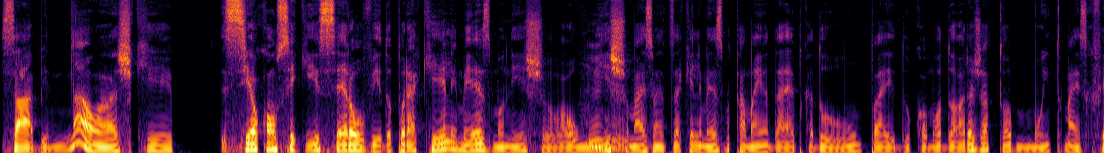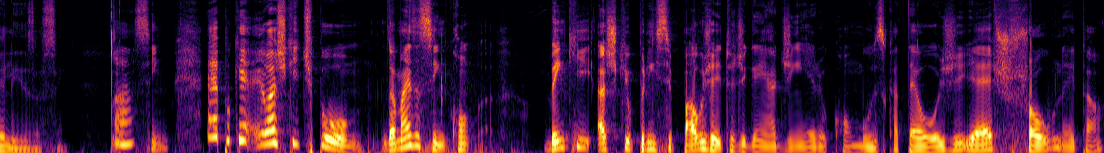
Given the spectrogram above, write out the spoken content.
sabe? Não, eu acho que se eu conseguir ser ouvido por aquele mesmo nicho, ou um Uhum. nicho mais ou menos daquele mesmo tamanho da época do Umpa e do Commodore, eu já tô muito mais que feliz, assim. Ah, sim. É porque eu acho que, tipo, ainda mais assim, com- bem que acho que o principal jeito de ganhar dinheiro com música até hoje é show, né, e tal.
